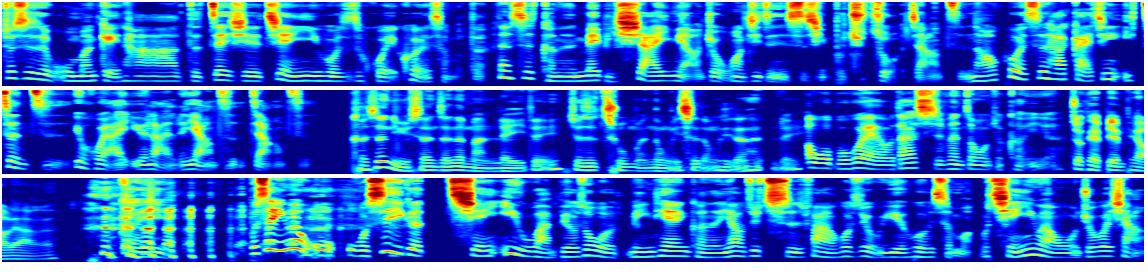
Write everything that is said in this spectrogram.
就是我们给他的这些建议或者是回馈什么的，但是可能 maybe 下一秒就忘记这件事情，不去做这样子，然后或者是他改进一阵子又回来原来的样子这样子。可是女生真的蛮累的，就是出门弄一次东西真的很累。哦，我不会，我大概十分钟我就可以了，就可以变漂亮了。可以，不是因为我我是一个前一晚，比如说我明天可能要去吃饭，或是有约会什么，我前一晚我就会想，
